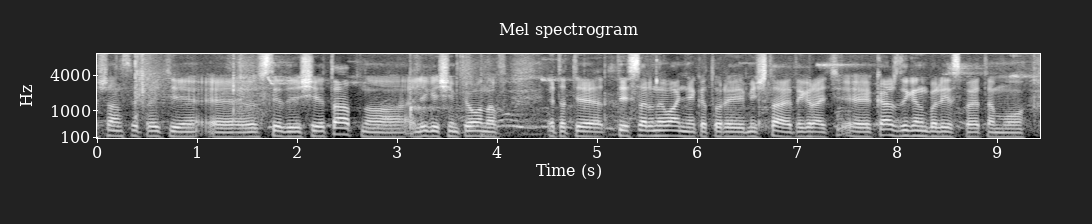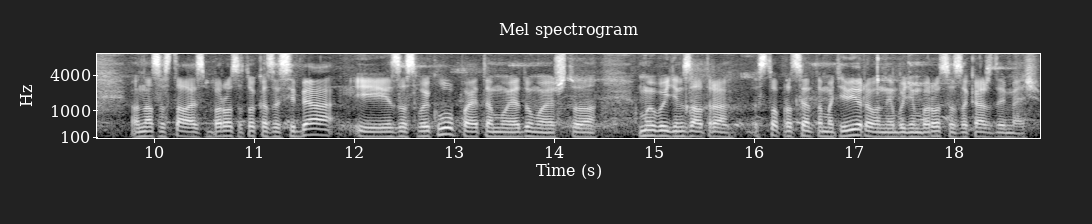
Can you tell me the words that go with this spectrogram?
шансы пройти э, в следующий этап, но Лига чемпионов – это те, те соревнования, которые мечтает играть э, каждый гонболист, поэтому у нас осталось бороться только за себя и за свой клуб, поэтому я думаю, что мы выйдем завтра 100% мотивированные и будем бороться за каждый мяч.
